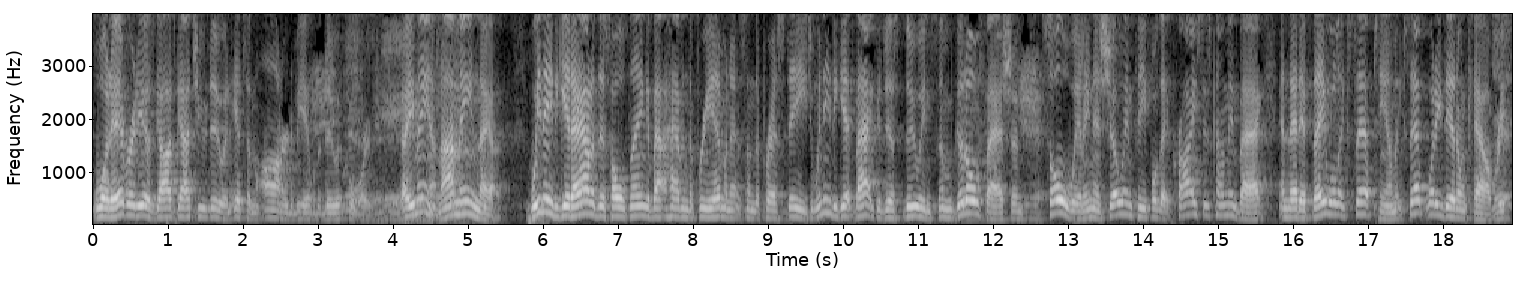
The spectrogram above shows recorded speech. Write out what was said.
Whatever it is God's got you doing, it's an honor to be able to do it for Him. Amen. I mean that. We need to get out of this whole thing about having the preeminence and the prestige. We need to get back to just doing some good old fashioned soul winning and showing people that Christ is coming back and that if they will accept Him, accept what He did on Calvary, Yes.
